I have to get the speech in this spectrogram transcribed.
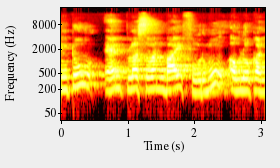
into N plus one by ફોરમું અવલોકન.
